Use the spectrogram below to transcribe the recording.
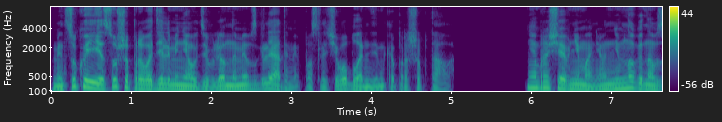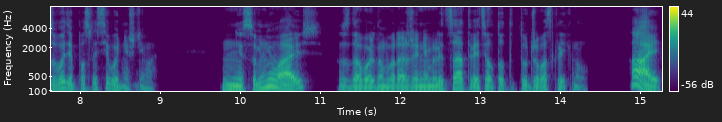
Мицука и Ясуши проводили меня удивленными взглядами, после чего блондинка прошептала. Не обращай внимания, он немного на взводе после сегодняшнего. Не сомневаюсь, с довольным выражением лица ответил тот и тут же воскликнул. Ай!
